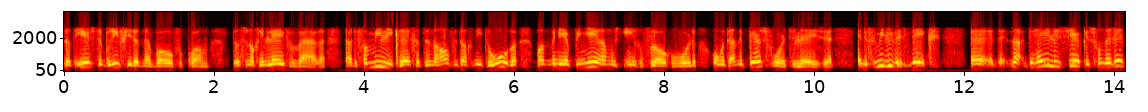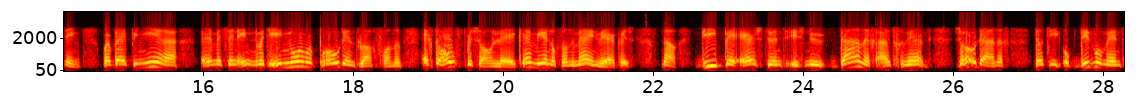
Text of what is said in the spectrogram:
dat eerste briefje dat naar boven kwam, dat ze nog in leven waren. Nou, de familie kreeg het een halve dag niet te horen, want meneer Piñera moest ingevlogen worden om het aan de pers voor te lezen. En de familie wist niks. Uh, de, nou, de hele circus van de redding, waarbij Piñera uh, met, zijn, met die enorme prodent lag van hem, echt de hoofdpersoon leek, hè, meer nog dan de mijnwerkers. Nou, die PR-stunt is nu danig uitgewerkt, zodanig dat hij op dit moment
